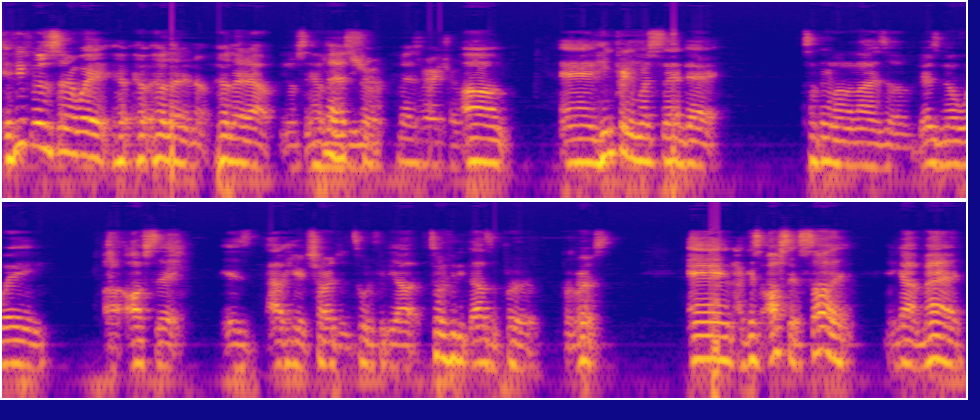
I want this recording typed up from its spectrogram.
if he feels a certain way, he'll, he'll, let it know. He'll let it out. You know what I'm saying? He'll That's know. true. That's very true. Um, and he pretty much said that something along the lines of, "There's no way uh, Offset is out here charging 250 out 250,000 per per verse." And I guess Offset saw it and got mad,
